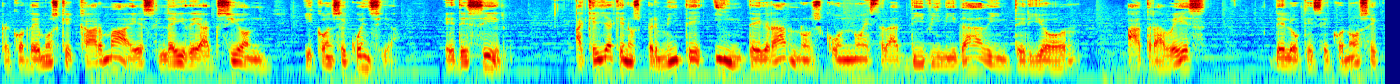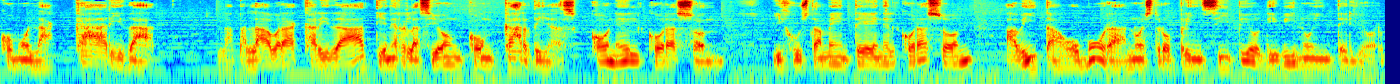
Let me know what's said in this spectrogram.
Recordemos que karma es ley de acción y consecuencia, es decir, aquella que nos permite integrarnos con nuestra divinidad interior a través de lo que se conoce como la caridad. La palabra caridad tiene relación con cardias, con el corazón, y justamente en el corazón habita o mora nuestro principio divino interior.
